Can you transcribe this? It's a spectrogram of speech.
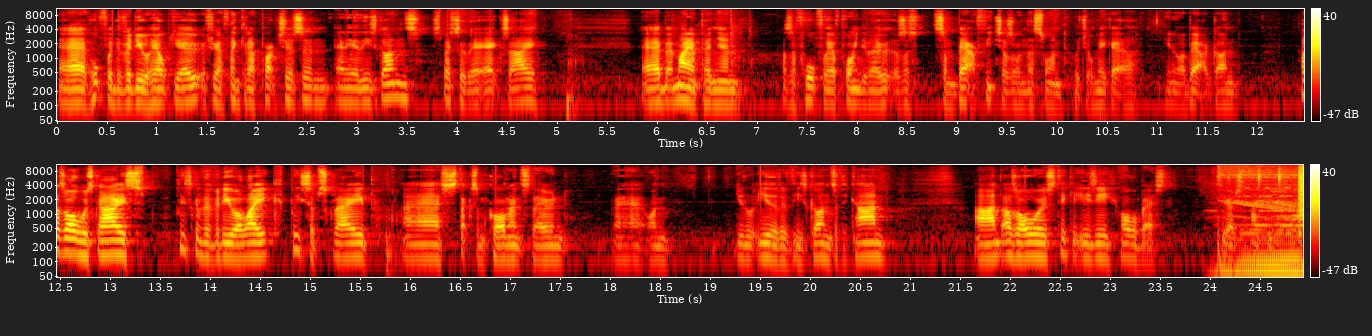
Uh, hopefully the video helped you out if you're thinking of purchasing any of these guns, especially the XI. Uh, but in my opinion, as I've hopefully I've pointed out, there's a, some better features on this one, which will make it a, you know, a better gun. As always guys, please give the video a like, please subscribe, uh, stick some comments down uh, on you know either of these guns if you can. And as always, take it easy, all the best. Cheers, thank you.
